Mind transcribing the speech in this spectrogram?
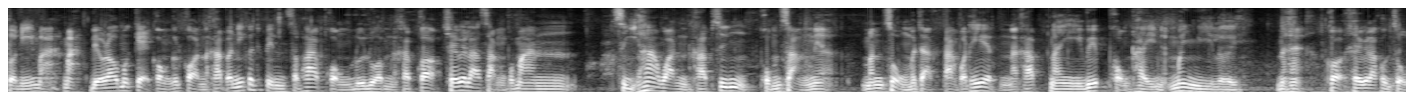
ตัวนี้มามาเดี๋ยวเรามาแกะกล่องกันก่อนนะครับอันนี้ก็จะเป็นสภาพกล่องโดยรวมนะครับก็ใช้เวลาสั่งประมาณ 4-5 วันครับ ซึ่งผมสั่งเนี่ยมันส่งมาจากต่างประเทศนะครับ ในเว็บของไทยเนี่ยไม่มีเลยนะฮะก็ใช้เวลาขนส่ง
